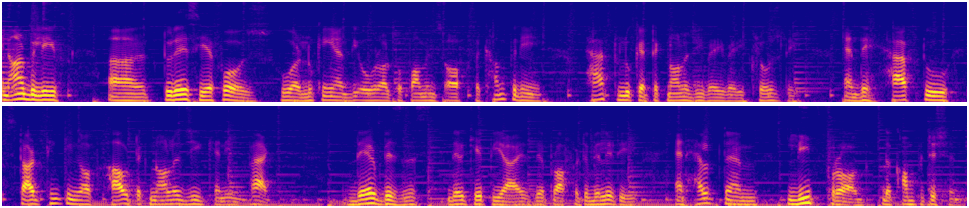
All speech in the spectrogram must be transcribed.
In our belief, uh, today's CFOs who are looking at the overall performance of the company have to look at technology very, very closely. And they have to start thinking of how technology can impact their business, their KPIs, their profitability, and help them leapfrog the competition.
